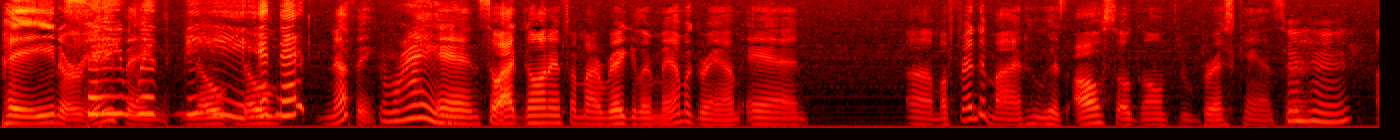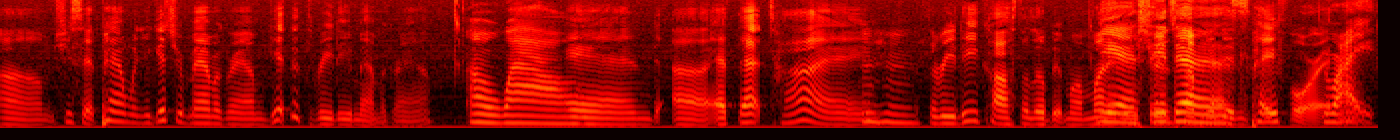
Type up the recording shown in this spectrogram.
pain or Same anything. with me. no, Isn't that- nothing. Right. And so I'd gone in for my regular mammogram, and um, a friend of mine who has also gone through breast cancer, mm-hmm. um, she said, "Pam, when you get your mammogram, get the 3D mammogram." Oh wow. And uh, at that time, Mhm. 3D cost a little bit more money. Yes, the it insurance company does. didn't pay for it. right.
